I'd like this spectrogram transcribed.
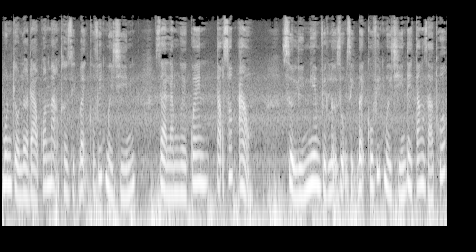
Muôn kiểu lừa đảo qua mạng thời dịch bệnh Covid-19, giả làm người quen, tạo shop ảo, xử lý nghiêm việc lợi dụng dịch bệnh Covid-19 để tăng giá thuốc.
